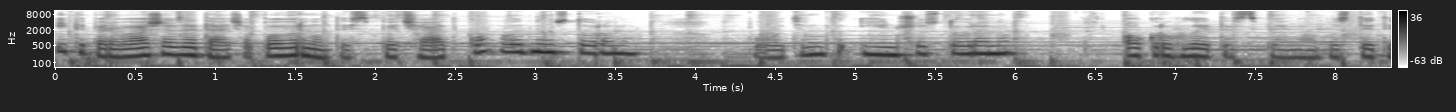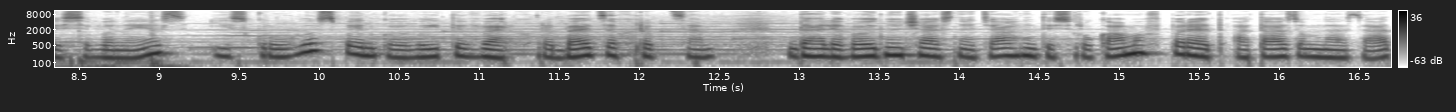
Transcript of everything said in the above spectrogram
І тепер ваша задача повернутися спочатку в одну сторону, потім в іншу сторону, округлити спину, опуститися вниз і з круглою спинкою вийти вверх, хребець за хребцем. Далі ви одночасно тягнетесь руками вперед, а тазом назад.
